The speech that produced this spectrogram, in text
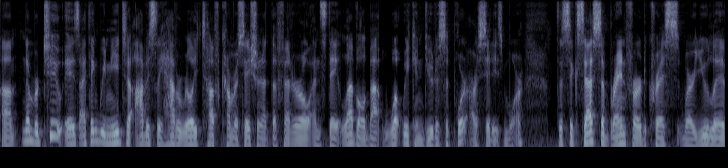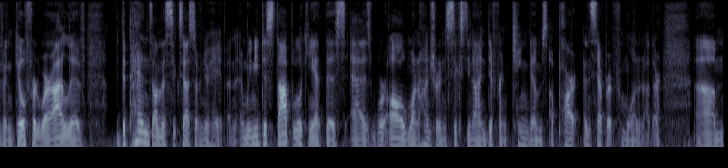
Um, number two is I think we need to obviously have a really tough conversation at the federal and state level about what we can do to support our cities more. The success of Branford, Chris, where you live, and Guilford, where I live, depends on the success of New Haven. And we need to stop looking at this as we're all 169 different kingdoms apart and separate from one another. Um,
